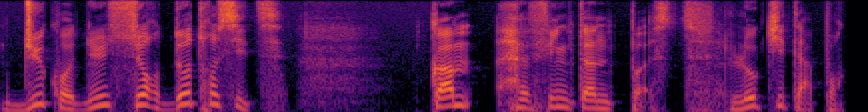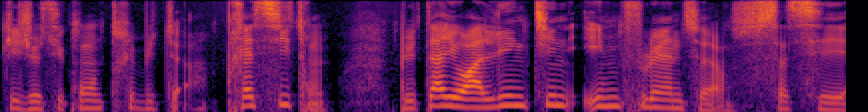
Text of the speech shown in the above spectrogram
du contenu sur d'autres sites comme Huffington Post, Lokita, pour qui je suis contributeur, Presse Citron. Plus tard, il y aura LinkedIn Influencers. Ça, c'est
